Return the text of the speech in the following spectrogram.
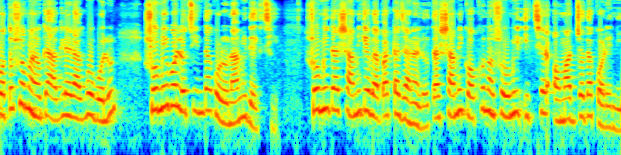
কত সময় ওকে আগলে রাখব বলুন? সৌমি বলল, চিন্তা করো না, আমি দেখছি। সৌমি তার স্বামীকে ব্যাপারটা জানালো। তার স্বামী কখনো সৌমির ইচ্ছের অমার্যতা করেনি।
